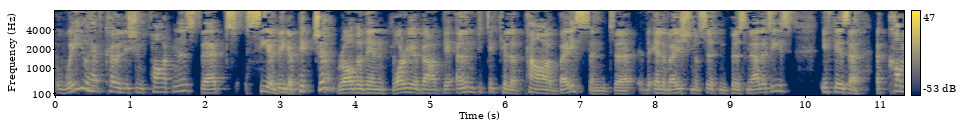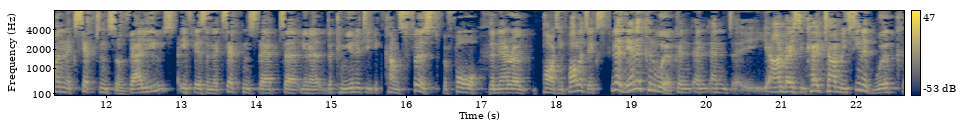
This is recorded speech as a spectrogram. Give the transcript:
where you have coalition partners that see a bigger picture rather than worry about their own particular power base and uh, the elevation of certain personalities if there's a, a common acceptance of values, if there's an acceptance that, uh, you know, the community becomes first before the narrow party politics, you know, then it can work. And, and, and, uh, you know, I'm based in Cape Town. We've seen it work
